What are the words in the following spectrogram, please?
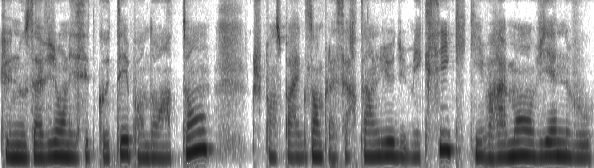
que nous avions laissées de côté pendant un temps. Je pense par exemple à certains lieux du Mexique qui vraiment viennent vous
